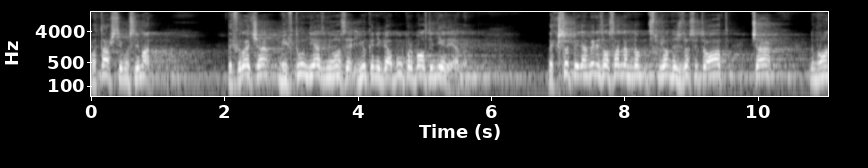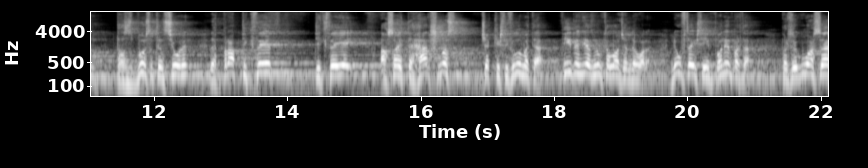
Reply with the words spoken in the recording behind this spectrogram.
po tash si musliman dhe filloi që me i ftu njerëz me u thonë se ju keni gabu përballë këtij njeri apo. dhe kështu pejgamberi s.a.s. domethënë shfrytëzonte çdo situatë që Domethënë, ta zbuste tensionin dhe prap t'i kthehet, t'i kthehej asaj të hershmes që kishte fillu me te. Thirrjen e njerëzve n'rrugë të Allahut xhelle ve ala. Lufta ishte imponim për te. Për të treguar se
